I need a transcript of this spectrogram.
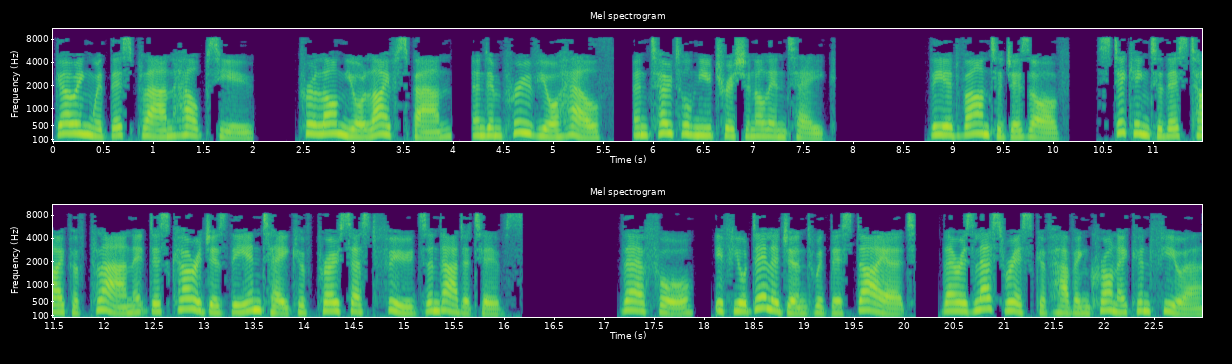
Going with this plan helps you prolong your lifespan and improve your health and total nutritional intake. The advantages of sticking to this type of plan it discourages the intake of processed foods and additives. Therefore, if you're diligent with this diet, there is less risk of having chronic and fewer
